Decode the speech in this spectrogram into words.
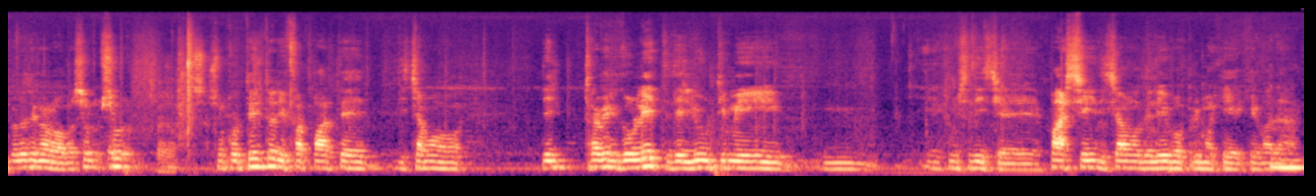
volevo dire una roba, sono, sono, sono contento di far parte, diciamo, del, tra virgolette, degli ultimi mh, come si dice, passi diciamo dell'Evo prima che, che vada. Mm.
